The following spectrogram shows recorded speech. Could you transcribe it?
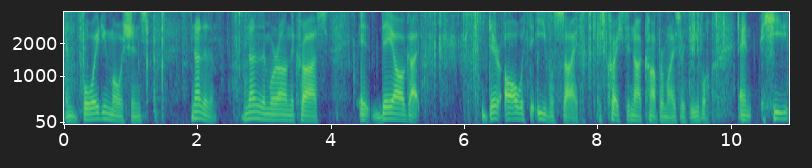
and void emotions, none of them, none of them were on the cross. It, they all got, they're all with the evil side because Christ did not compromise with evil. And he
